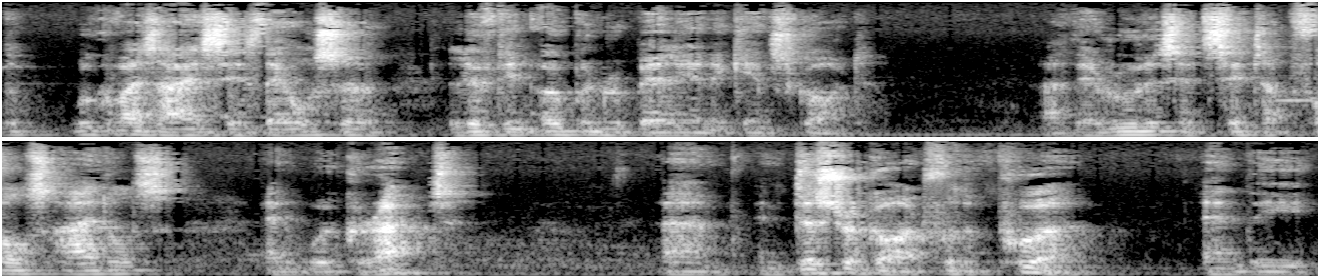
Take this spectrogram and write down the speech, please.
the book of Isaiah says they also lived in open rebellion against God. Uh, their rulers had set up false idols and were corrupt um, and disregard for the poor and the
